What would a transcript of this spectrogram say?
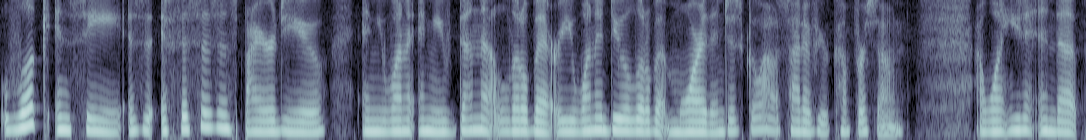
look and see is if this has inspired you and you want to and you've done that a little bit or you want to do a little bit more than just go outside of your comfort zone i want you to end up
